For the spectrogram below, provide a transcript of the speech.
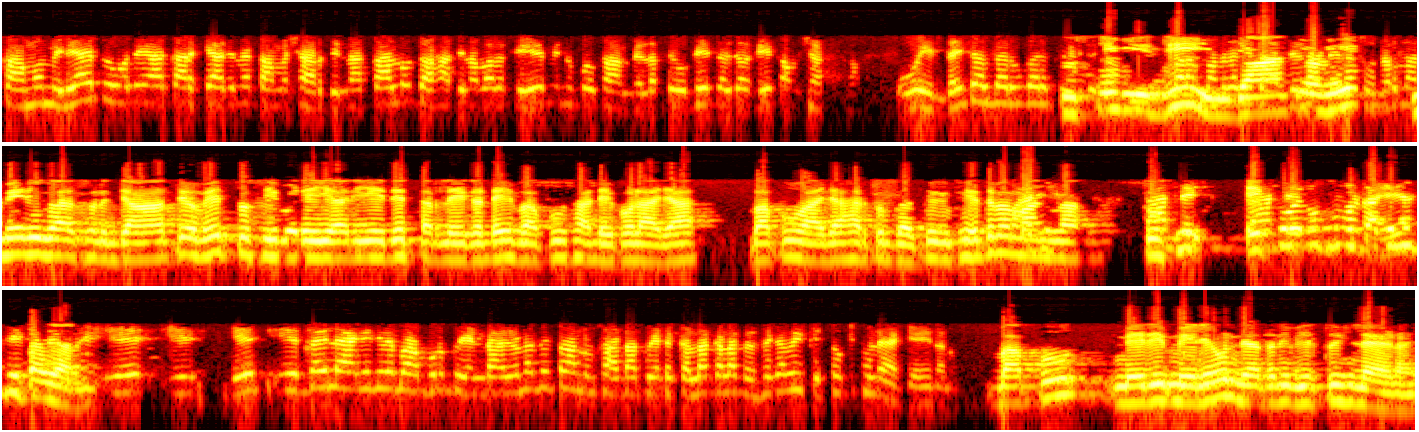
ਕੰਮ ਮਿਲਿਆ ਹੈ ਪਿਓ ਦੇ ਆ ਕਰਕੇ ਅੱਜ ਮੈਂ ਕੰਮ ਛੱਡ ਦਿੰਦਾ ਕੱਲ ਨੂੰ 10 ਦਿਨਾਂ ਬਾਅਦ ਫੇਰ ਮੈਨੂੰ ਕੋਈ ਕੰਮ ਮਿਲਦਾ ਪਿਓ ਫੇਰ ਚੱਲ ਜਾ ਫੇਰ ਕੰਮ ਛੱਡਦਾ ਉਹ ਇਦਾਂ ਹੀ ਚੱਲਦਾ ਰਹੂਗਾ। ਤੁਸੀਂ ਵੀਰ ਜੀ ਜਾਂ ਤੇ ਹੋਵੇ ਮੇਰੀ ਗੱਲ ਸੁਣ ਜਾਂ ਤੇ ਹੋਵੇ ਤੁਸੀਂ ਬੜੇ ਯਾਰੀ ਇਹਦੇ ਤਰਲੇ ਕੱਢੇ ਬਾਪੂ ਸਾਡੇ ਕੋਲ ਆ ਜਾ ਬਾਪੂ ਆ ਜਾ ਹਰ ਤੋਂ ਗਲਤੀ ਹੋਈ, ਫੇਰ ਤੇ ਮੈਂ ਮੰਨ ਲਾ ਤੁਸੀਂ ਇੱਕ ਵਾਰੀ ਤੱਕ ਨਹੀਂ ਕੀਤਾ ਯਾਰ। ਇਹ ਇਹ ਇਹ ਇਦਾਂ ਹੀ ਲੈ ਕੇ ਜਿਹੜੇ ਬਾਪੂ ਨੂੰ ਪਿੰਡ ਆ ਜਾਣਾ ਤੇ ਤੁਹਾਨੂੰ ਸਾਡਾ ਪਿੰਡ ਕੱਲਾ ਕੱਲਾ ਦੱਸੇਗਾ ਵੀ ਕਿੱਥੋਂ ਕਿੱਥੋਂ ਲੈ ਕੇ ਆਏ ਇਹਨਾਂ ਨੂੰ। ਬਾਪੂ ਮੇਰੀ ਮੇਰੇ ਹੁੰਦਿਆਂ ਤਾਂ ਨਹੀਂ ਵੀਰ ਤੁਸੀਂ ਲੈਣ ਆਏ।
